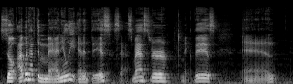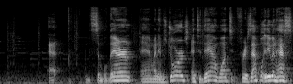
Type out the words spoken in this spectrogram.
So I would have to manually edit this, SAS Master, make this, and add the symbol there. And my name is George, and today I want to, for example, it even has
